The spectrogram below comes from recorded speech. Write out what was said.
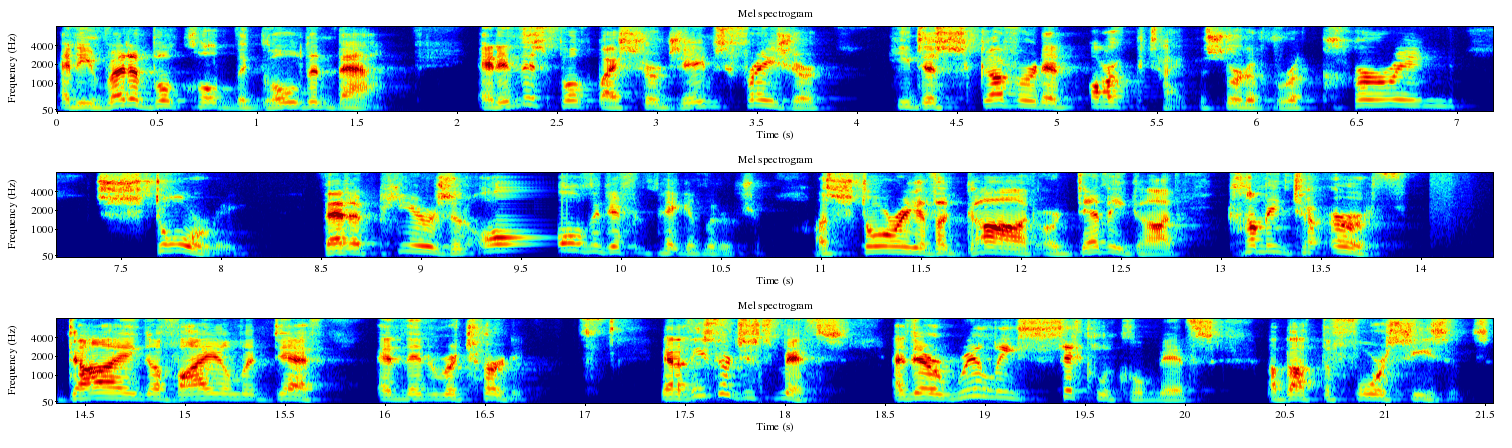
and he read a book called The Golden Bough. And in this book by Sir James Frazer, he discovered an archetype, a sort of recurring story that appears in all, all the different pagan literature. A story of a god or demigod coming to earth, dying a violent death, and then returning. Now, these are just myths, and they're really cyclical myths about the four seasons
